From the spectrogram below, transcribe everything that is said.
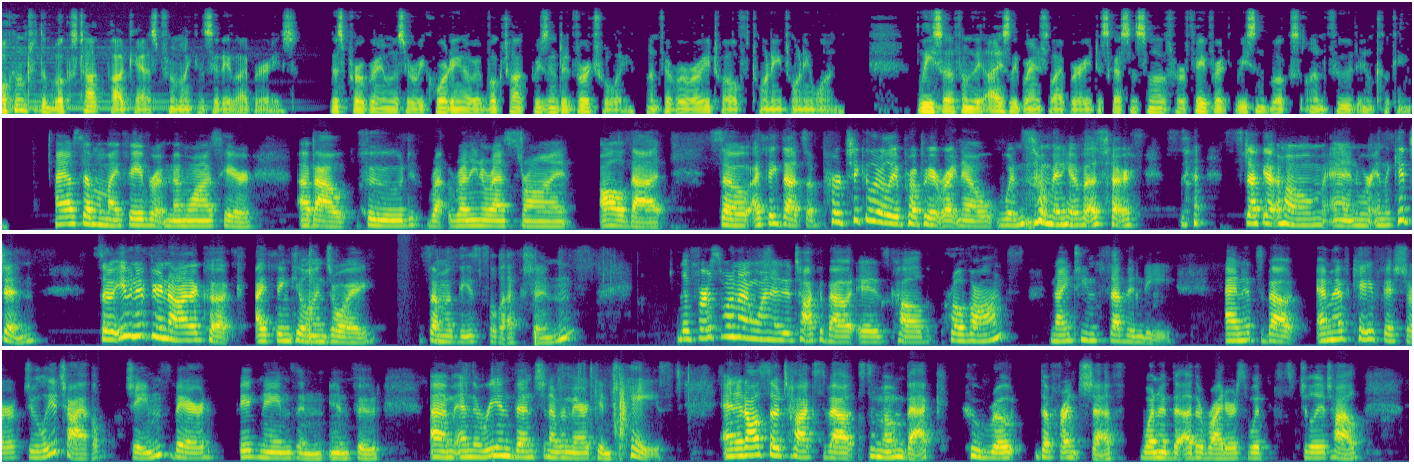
Welcome to the Books Talk podcast from Lincoln City Libraries. This program is a recording of a book talk presented virtually on February 12, 2021. Lisa from the Eiseley Branch Library discusses some of her favorite recent books on food and cooking. I have some of my favorite memoirs here about food, running a restaurant, all of that. So I think that's particularly appropriate right now when so many of us are stuck at home and we're in the kitchen. So even if you're not a cook, I think you'll enjoy some of these selections. The first one I wanted to talk about is called Provence 1970. And it's about MFK Fisher, Julia Child, James Beard, big names in, in food, um, and the reinvention of American taste. And it also talks about Simone Beck, who wrote The French Chef, one of the other writers with Julia Child,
